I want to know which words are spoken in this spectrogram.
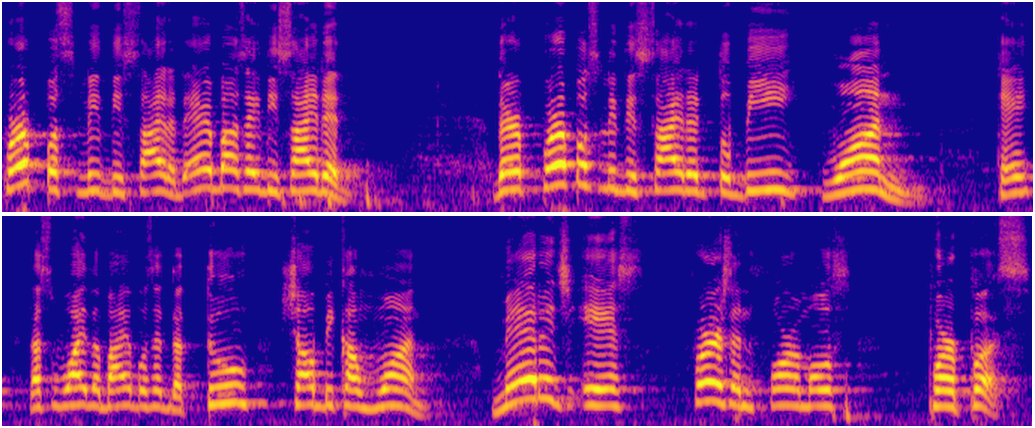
purposely decided. Everybody say decided. They're purposely decided to be one. Okay? That's why the Bible said the two shall become one. Marriage is first and foremost purpose.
